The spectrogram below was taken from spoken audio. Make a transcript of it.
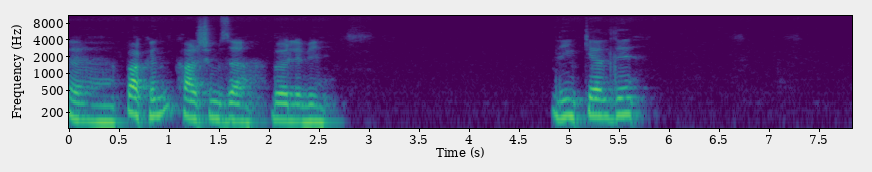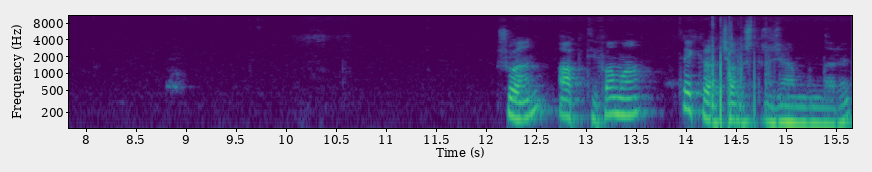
e, bakın karşımıza böyle bir link geldi. Şu an aktif ama tekrar çalıştıracağım bunları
